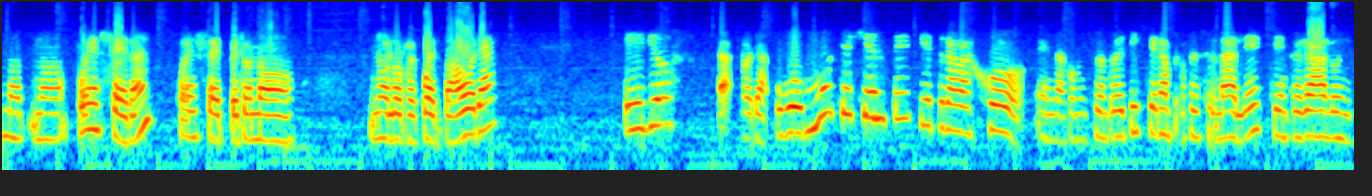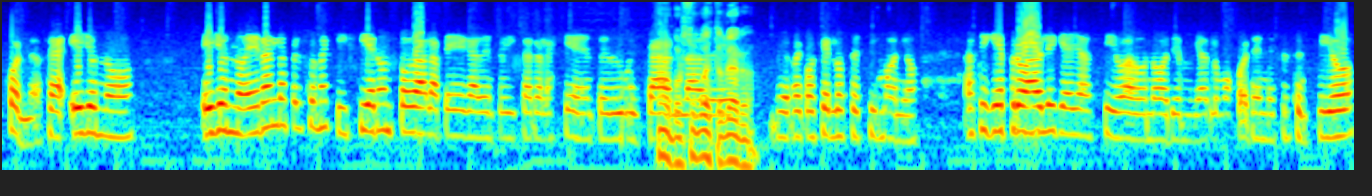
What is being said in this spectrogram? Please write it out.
no, no puede ser, ¿eh? puede ser, pero no no lo recuerdo. Ahora, ellos, ahora, hubo mucha gente que trabajó en la Comisión Retis que eran profesionales que entregaban los informes, o sea, ellos no ellos no eran las personas que hicieron toda la pega de entrevistar a la gente, de ubicarla, por supuesto, claro. de recoger los testimonios. Así que es probable que hayan sido a honores y a lo mejor en ese sentido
